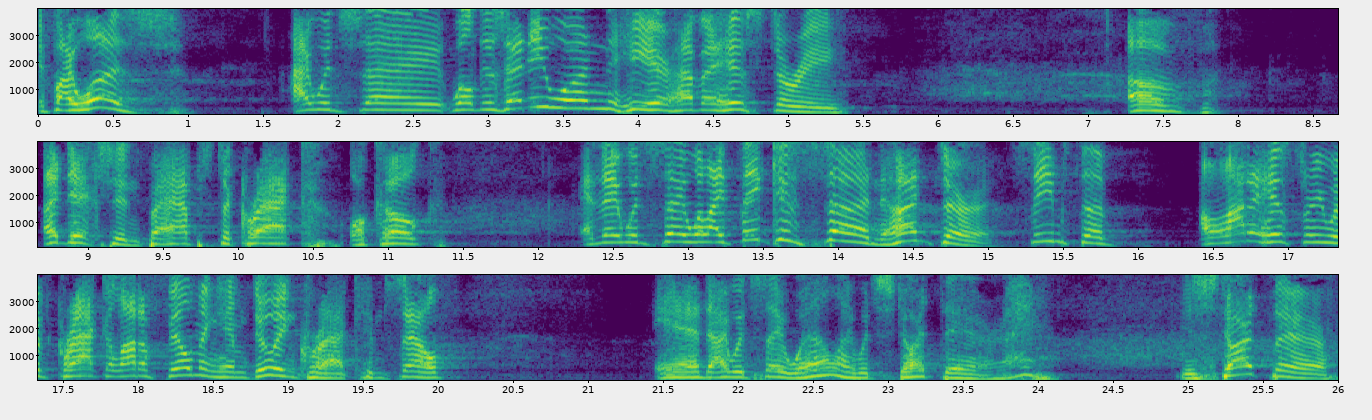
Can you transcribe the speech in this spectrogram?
if I was, I would say, well, does anyone here have a history of addiction, perhaps to crack or coke? And they would say, well, I think his son, Hunter, seems to a lot of history with crack, a lot of filming him doing crack himself. And I would say, well, I would start there, right? You start there.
